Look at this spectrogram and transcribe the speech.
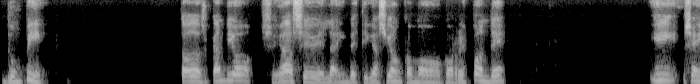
Dumpí. Todo cambio, se hace la investigación como corresponde y se,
